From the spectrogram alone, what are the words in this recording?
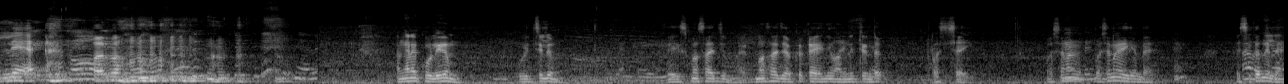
ഇല്ലേ? അങ്ങനെ കുളിയും കുഴിച്ചിലും ഫേസ് മസാജും ഹെഡ് മസാജും ഒക്കെ കഴിഞ്ഞ് വന്നിട്ടുണ്ട്. ഫ്രഷായി. ഭക്ഷണം ഭക്ഷണം കഴിക്കണ്ടേ? വിശക്കുന്നില്ലേ?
